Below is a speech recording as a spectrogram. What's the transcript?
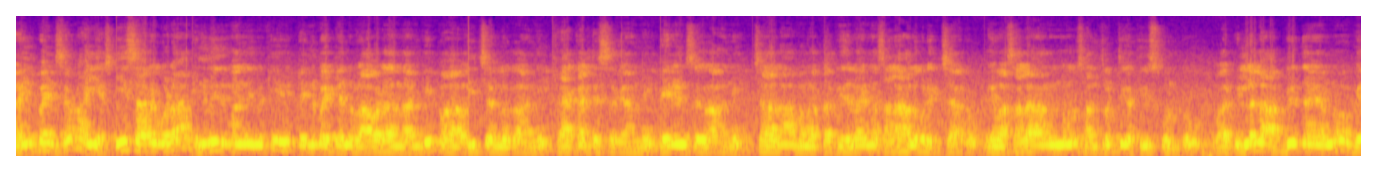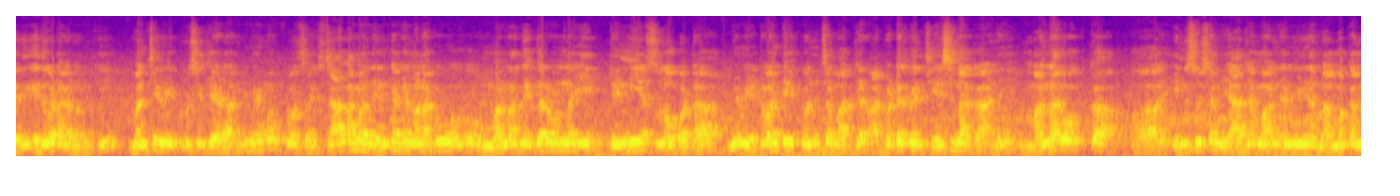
నైన్ పాయింట్ సెవెన్ హైయెస్ట్ ఈసారి కూడా ఎనిమిది మందికి టెన్ బై టెన్ రావడానికి మా టీచర్లు కానీ ఫ్యాకల్టీస్ కానీ పేరెంట్స్ కానీ చాలా మనకు విధమైన సలహాలు కూడా ఇచ్చారు. మేము ఆ సలహాలను సంతృప్తిగా తీసుకుంటూ వారి పిల్లల అభ్యుదయంలో ఎదగడానికి మంచి కృషి చేయడానికి మేము ప్రోత్సహిస్తాం. చాలా మంది ఎందుకంటే మనకు మన దగ్గర ఉన్న ఈ టెన్ ఇయర్స్ లోపట మేము ఎటువంటి కొంచెం అడ్వర్టైజ్మెంట్ చేసినా కానీ మన యొక్క ఇన్స్టిట్యూషన్ యాజమాన్యం మీద నమ్మకం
